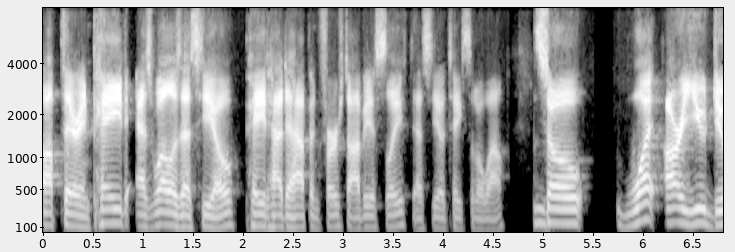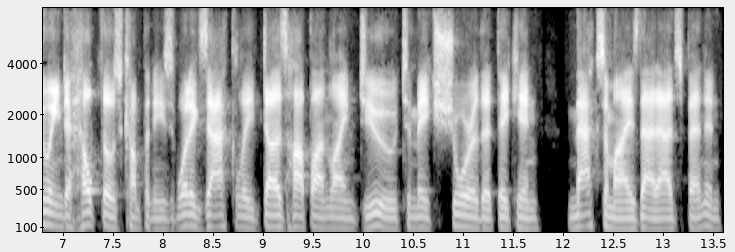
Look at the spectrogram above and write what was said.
up there in paid as well as SEO. Paid had to happen first, obviously. SEO takes a little while. Mm-hmm. So what are you doing to help those companies? What exactly does Hop Online do to make sure that they can maximize that ad spend and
